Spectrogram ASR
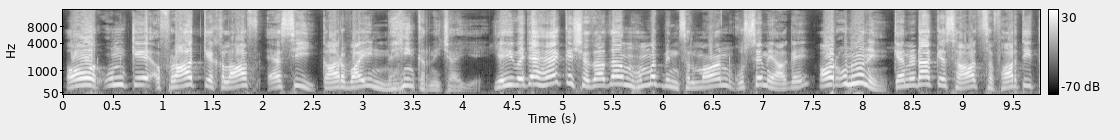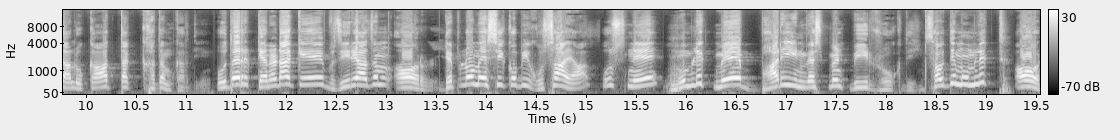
اور ان کے افراد کے خلاف ایسی کاروائی نہیں کرنی چاہیے۔ یہی وجہ ہے کہ شہزادہ محمد بن سلمان غصے میں آ گئے اور انہوں نے کینیڈا کے ساتھ سفارتی تعلقات تک ختم کر دیے۔ ادھر کینیڈا کے وزیر اعظم اور ڈپلومیسی کو بھی غصہ آیا، اس نے مملک میں بھاری انویسٹمنٹ بھی روک دی۔ سعودی مملک اور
